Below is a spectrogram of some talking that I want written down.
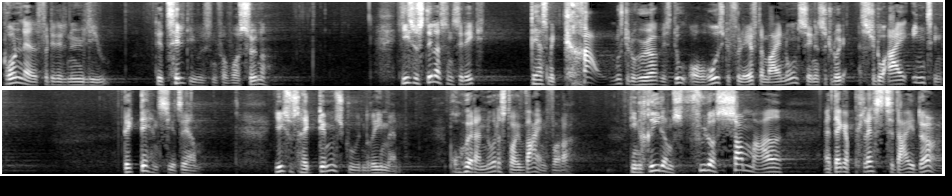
Grundlaget for det nye liv, det er tilgivelsen for vores synder. Jesus stiller sådan set ikke det her som et krav. Nu skal du høre, hvis du overhovedet skal følge efter mig nogensinde, så skal du, ikke, så skal du eje ingenting. Det er ikke det, han siger til ham. Jesus havde gennemskuddet den rige mand. Prøv at høre, der er noget, der står i vejen for dig. Din rigdom fylder så meget, at der ikke er plads til dig i døren.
